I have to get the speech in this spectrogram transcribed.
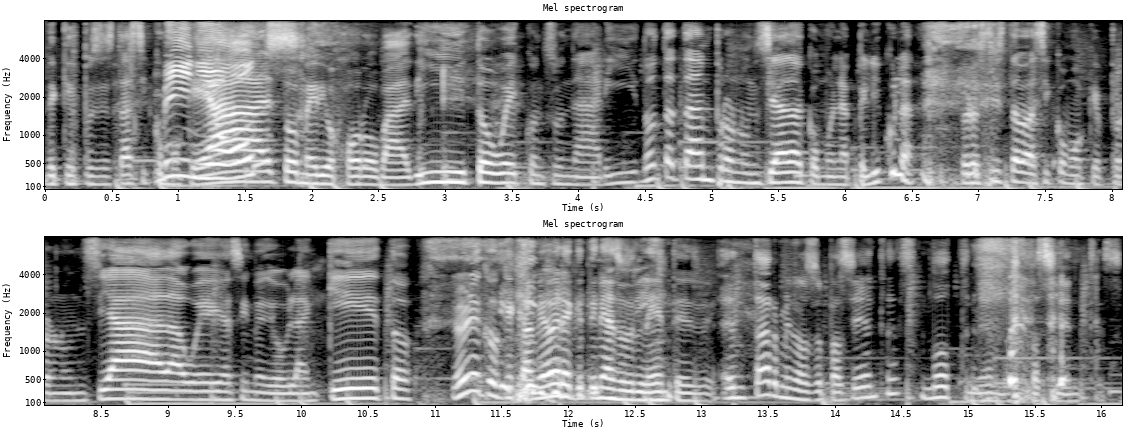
De que pues está así como que alto, medio jorobadito, güey, con su nariz. No está tan pronunciada como en la película, pero sí estaba así como que pronunciada, güey, así medio blanquito. Lo único que cambiaba era que tenía sus lentes, güey. En términos de pacientes, no tenemos pacientes.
